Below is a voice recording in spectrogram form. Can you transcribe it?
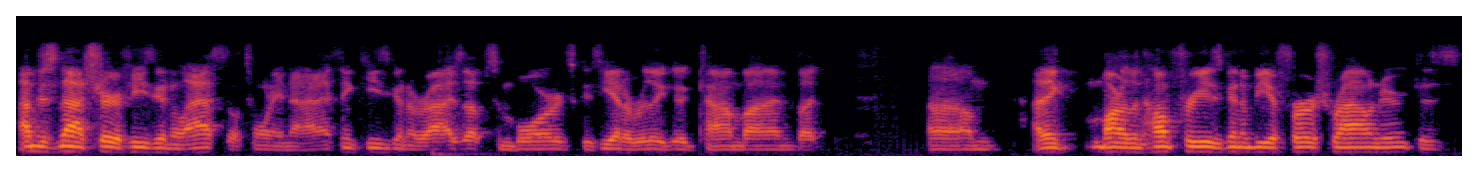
I'm just not sure if he's going to last till 29. I think he's going to rise up some boards because he had a really good combine. But um, I think Marlon Humphrey is going to be a first rounder because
